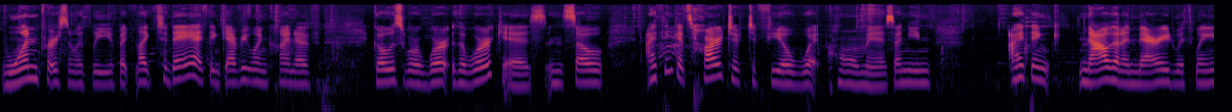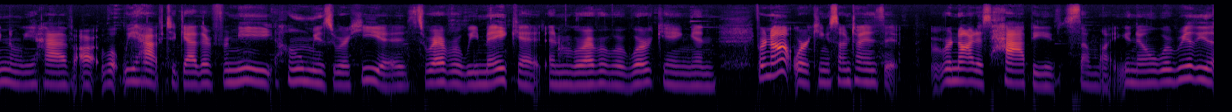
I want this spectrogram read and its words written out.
one person would leave. But like today, I think everyone kind of goes where work, the work is, and so I think it's hard to, to feel what home is. I mean, I think now that I'm married with Wayne and we have our, what we have together, for me, home is where he is, wherever we make it and wherever we're working. And if we're not working, sometimes it, we're not as happy somewhat. You know, we're really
